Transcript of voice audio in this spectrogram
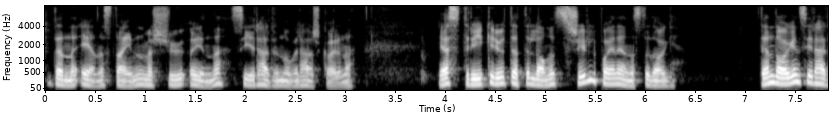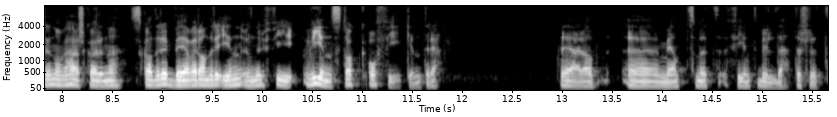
Denne ene steinen med sju øyne, sier Herren over hærskarene. Jeg stryker ut dette landets skyld på en eneste dag. Den dagen, sier Herren over hærskarene, skal dere be hverandre inn under vinstokk og fikentre. Det er uh, ment som et fint bilde til slutt.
